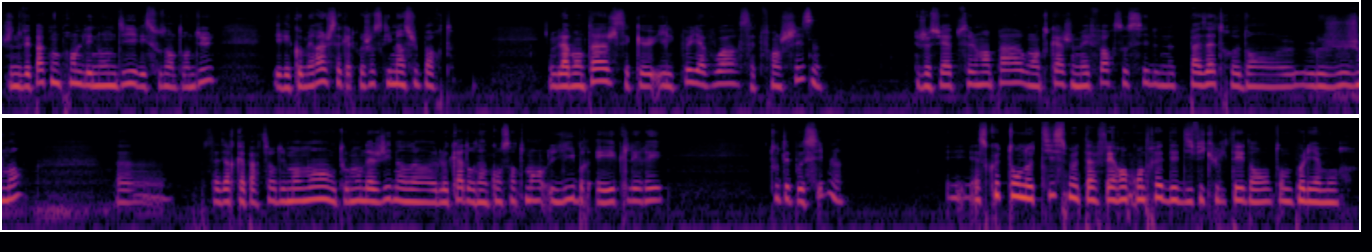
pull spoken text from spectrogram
je ne vais pas comprendre les non-dits et les sous-entendus. Et les commérages, c'est quelque chose qui m'insupporte. L'avantage, c'est qu'il peut y avoir cette franchise. Je suis absolument pas, ou en tout cas, je m'efforce aussi de ne pas être dans le jugement. Euh, c'est-à-dire qu'à partir du moment où tout le monde agit dans le cadre d'un consentement libre et éclairé, tout est possible. Est-ce que ton autisme t'a fait rencontrer des difficultés dans ton polyamour?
